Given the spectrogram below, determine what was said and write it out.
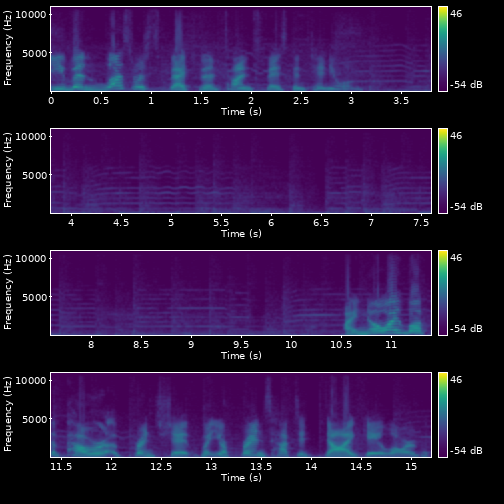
even less respect for the time-space continuum. I know I love the power of friendship, but your friends have to die, Gaylord.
